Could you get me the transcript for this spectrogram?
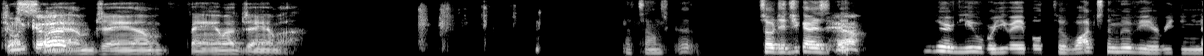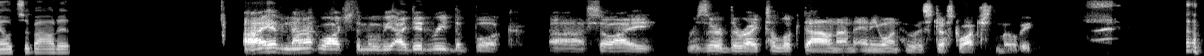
Doing good. Slam jam, fama jamma. That sounds good. So, did you guys, Yeah. Either of you, were you able to watch the movie or read any notes about it? I have not watched the movie. I did read the book, uh, so I reserve the right to look down on anyone who has just watched the movie.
